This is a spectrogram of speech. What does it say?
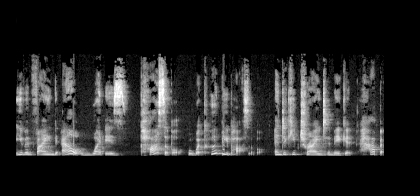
even find out what is possible, what could be possible, and to keep trying to make it happen.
